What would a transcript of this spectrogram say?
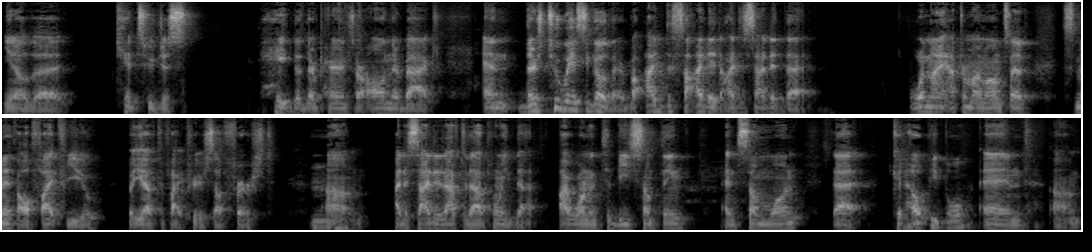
you know the kids who just hate that their parents are on their back and there's two ways to go there but i decided i decided that one night after my mom said smith i'll fight for you but you have to fight for yourself first Mm. um, i decided after that point that i wanted to be something and someone that could help people and um,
